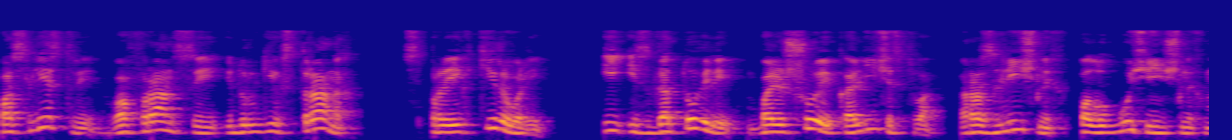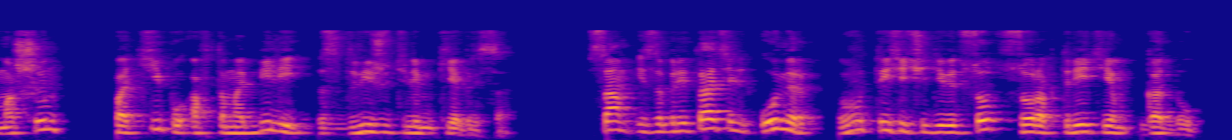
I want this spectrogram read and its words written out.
Впоследствии во Франции и других странах спроектировали и изготовили большое количество различных полугусеничных машин по типу автомобилей с движителем Кегриса. Сам изобретатель умер в 1943 году.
